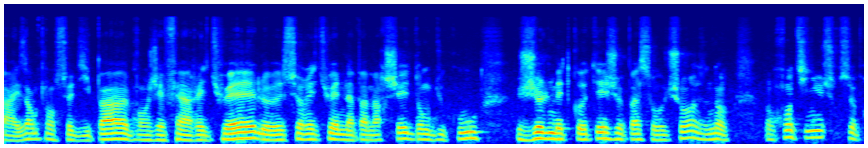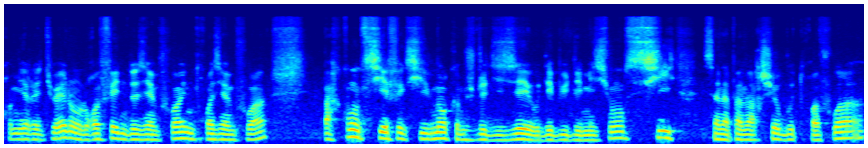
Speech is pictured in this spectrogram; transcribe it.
Par exemple, on ne se dit pas, bon, j'ai fait un rituel, euh, ce rituel n'a pas marché, donc du coup, je le mets de côté, je passe à autre chose. Non, on continue sur ce premier rituel, on le refait une deuxième fois, une troisième fois. Par contre, si effectivement, comme je le disais au début de l'émission, si ça n'a pas marché au bout de trois fois,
